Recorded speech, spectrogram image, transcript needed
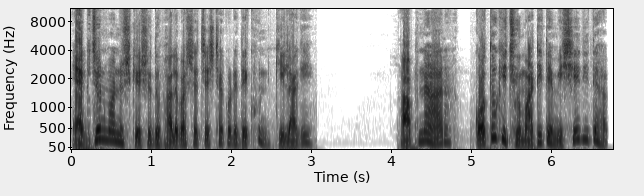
একজন মানুষকে শুধু ভালোবাসার চেষ্টা করে দেখুন, কি লাগে। আপনার কত কিছু মাটিতে মিশিয়ে দিতে হবে।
